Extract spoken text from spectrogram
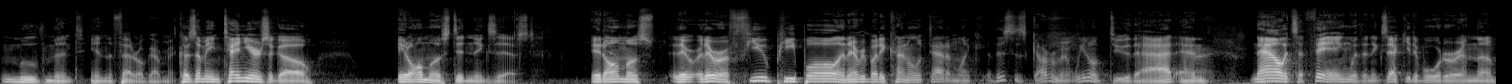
movement in the federal government. Because I mean, ten years ago, it almost didn't exist. It almost there there were a few people, and everybody kind of looked at him like, "This is government. We don't do that." And right. now it's a thing with an executive order and the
